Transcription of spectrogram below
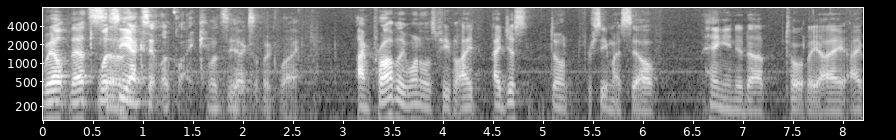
Well, that's What's uh, the exit look like? What's the exit look like? I'm probably one of those people. I, I just don't foresee myself hanging it up totally. I, I,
